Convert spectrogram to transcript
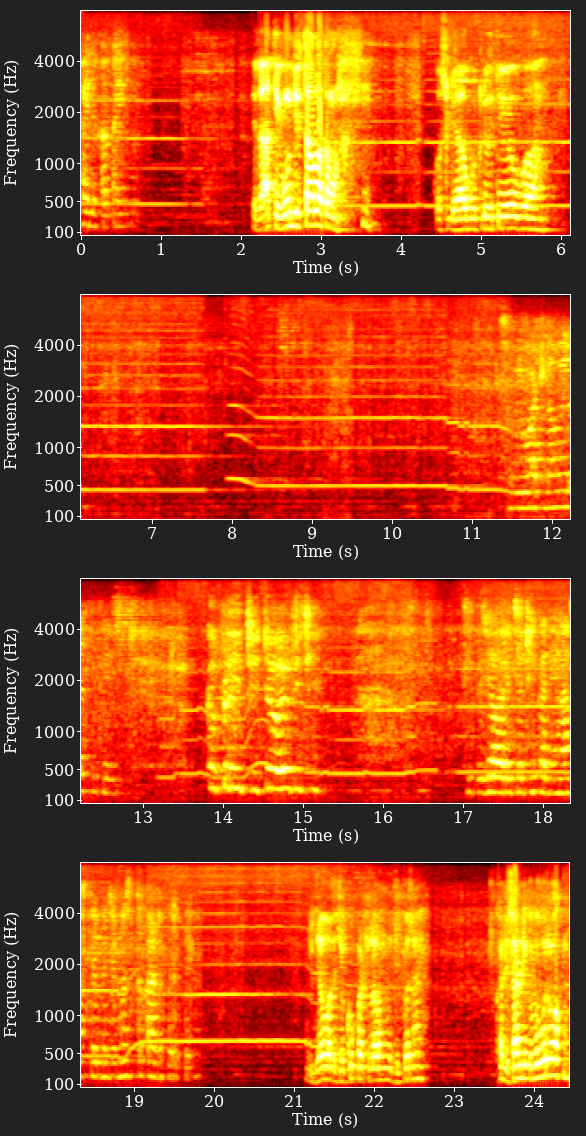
खायला का काय. ते रात्री उंदीर चावला होता मग कसली आग उठली होती हो बा. सगळी वाट लावायला तिथे कपड्याची ज्वारीची. तिथे ज्वारीच्या ठिकाणी असते म्हणजे मस्त काढ करते. जेवारीचे कुपट लावून म्हणजे बरं आहे. खाली सांडी का बरोबर वाकून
